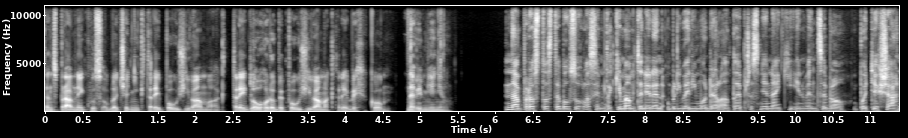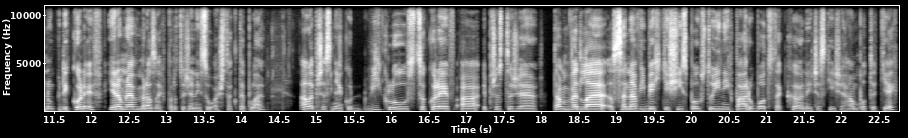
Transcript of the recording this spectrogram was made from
ten správný kus oblečení, který používám a který dlouhodobě používám a který bych jako nevyměnil. Naprosto s tebou souhlasím. Taky mám ten jeden oblíbený model a to je přesně Nike Invincible. Po těch šáhnu kdykoliv, jenom ne v mrazech, protože nejsou až tak teplé, ale přesně jako výklus, cokoliv a i přesto, že tam vedle se na výběh těší spoustu jiných párů bot, tak eh, nejčastěji šahám po těch.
